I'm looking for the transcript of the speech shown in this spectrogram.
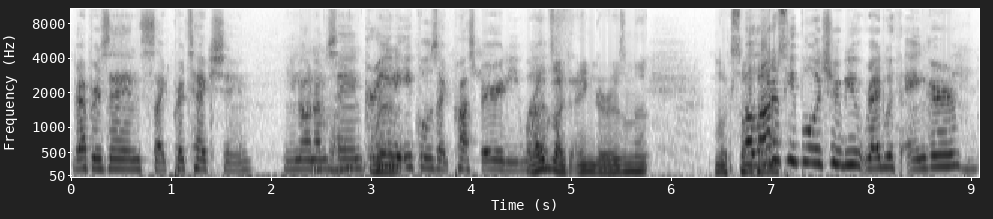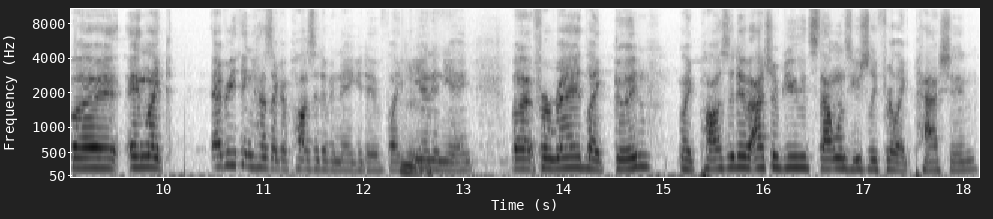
represents like protection. You know what I'm saying? Green Red. equals like prosperity. Red's like anger, isn't it? Like a lot of people attribute red with anger, but and like everything has like a positive and negative, like Yeah. yin and yang. But for red, like good, like positive attributes, that one's usually for like passion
